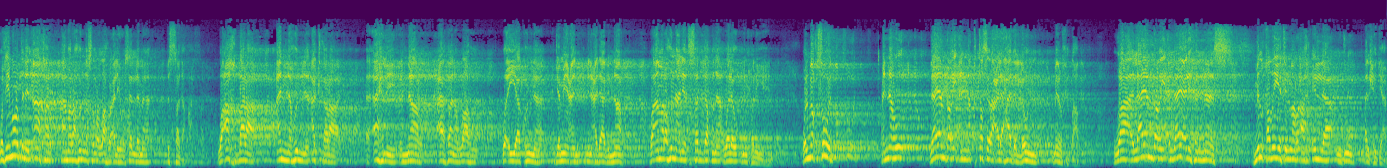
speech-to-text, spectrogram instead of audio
وفي موطن آخر آمرهن صلى الله عليه وسلم بالصدقة وأخبر أنهن أكثر أهل النار عافانا الله وإياكن جميعا من عذاب النار وأمرهن أن يتصدقن ولو من حليهن. والمقصود أنه لا ينبغي أن نقتصر على هذا اللون من الخطاب ولا ينبغي أن لا يعرف الناس من قضية المرأة إلا وجوب الحجاب.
